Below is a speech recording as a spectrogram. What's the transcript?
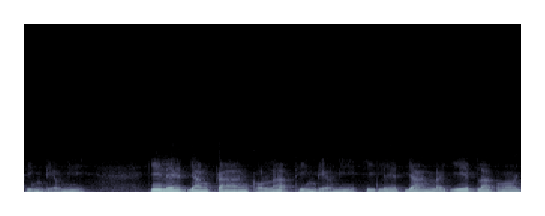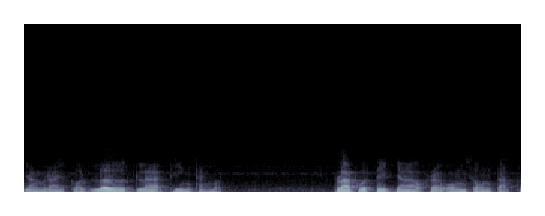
ทิ้งเดี๋ยวนี้ กิเลสอย่างกลางก็ละทิ้งเดี๋ยวนี้ กิเลสอย่างละเอียดละอออย่างไรก็เลิกละทิ้งทั้งหมด พระพุทธเจ้าพระองค์ทรงตัดไป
